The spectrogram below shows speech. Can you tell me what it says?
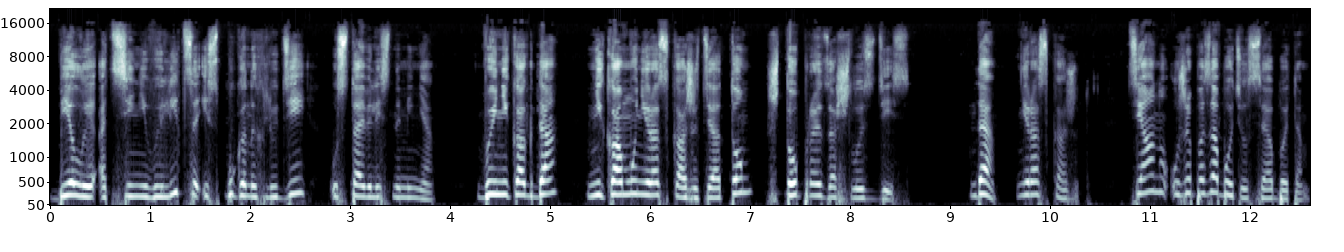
Белые от синевы лица испуганных людей уставились на меня. «Вы никогда никому не расскажете о том, что произошло здесь». «Да, не расскажут». Тиану уже позаботился об этом,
